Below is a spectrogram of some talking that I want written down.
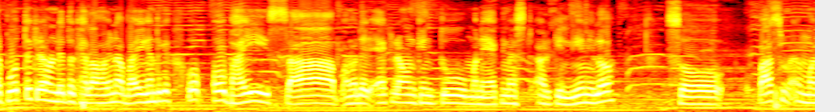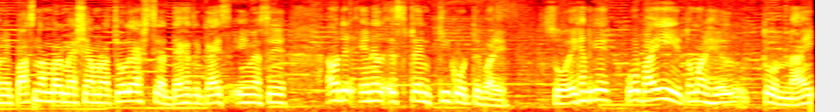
আর প্রত্যেক রাউন্ডে তো খেলা হয় না। ভাই, এখান থেকে ও ও ভাই, সাপ। আমাদের এক রাউন্ড কিন্তু মানে এক ম্যাচ আর কি নিয়ে নিল। সো পাঁচ মানে পাঁচ নাম্বার ম্যাচে আমরা চলে আসছি। আর দেখা যাচ্ছে গাইস এই ম্যাচে আমাদের এনএল স্ট্যান্ড কী করতে পারে। সো এখান থেকে, ও ভাই, তোমার হেলথ তো নাই,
